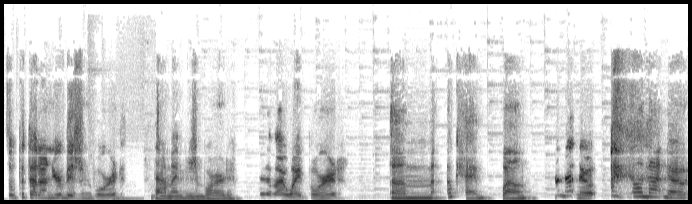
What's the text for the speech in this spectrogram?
so we'll put that on your vision board. That on my vision board. on my whiteboard. Um. Okay. Well. On that note. on that note,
